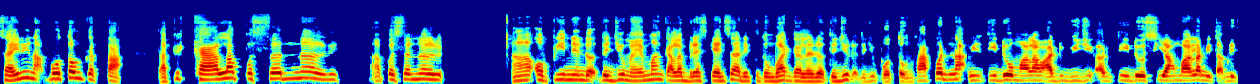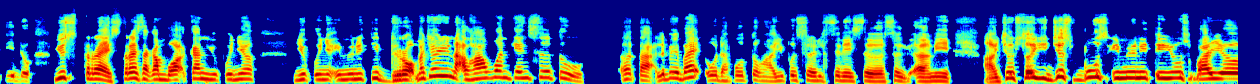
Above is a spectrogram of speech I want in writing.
Saya ni nak potong ke tak? Tapi kalau personal uh, personal uh, opinion Dr. Ju memang kalau breast cancer ada ketumbuhan kalau Dr. Ju Dr. Ju potong. Siapa nak you tidur malam ada biji ada tidur siang malam you tak boleh tidur. You stress. Stress akan buatkan you punya you punya immunity drop. Macam ni nak lawan cancer tu. Uh, tak lebih baik oh dah potong ah you pun selesa se, uh, ni uh, so you just boost immunity you supaya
